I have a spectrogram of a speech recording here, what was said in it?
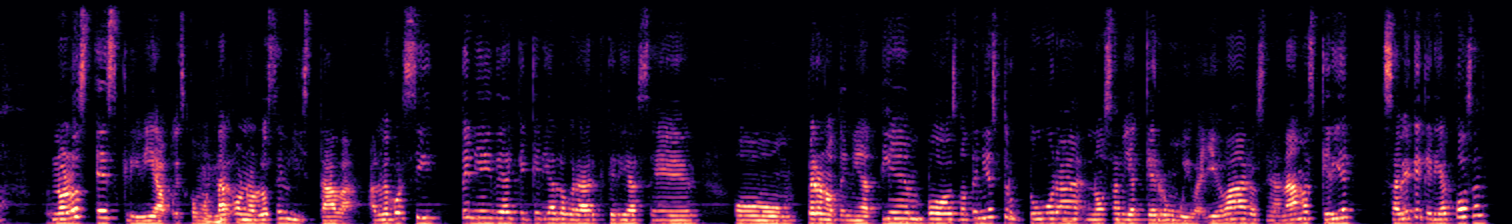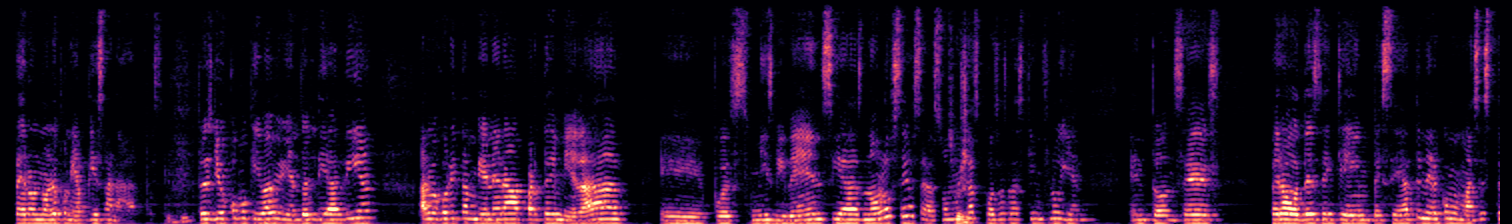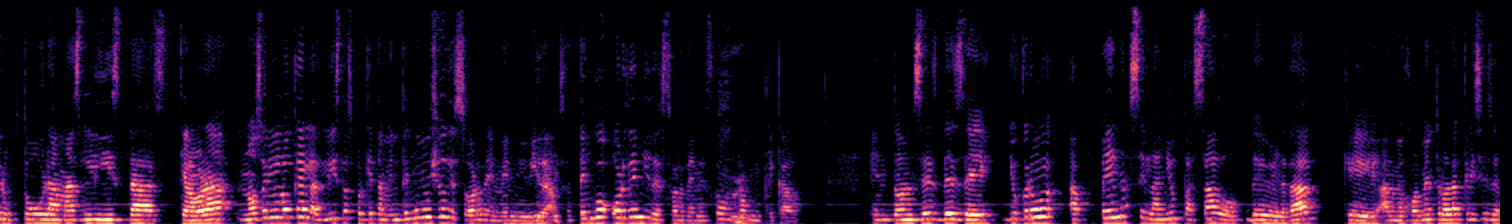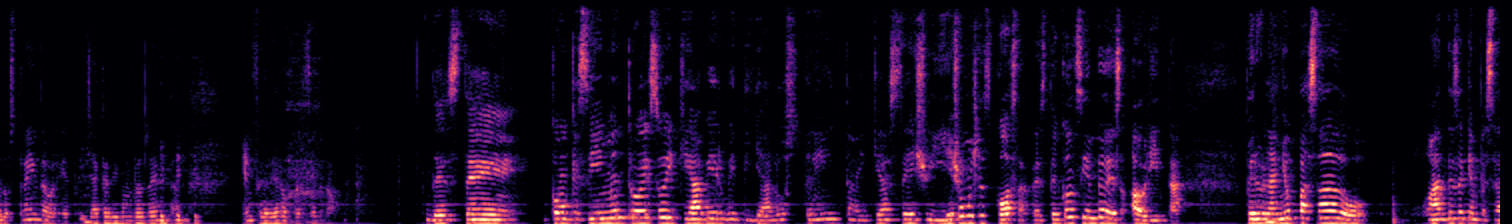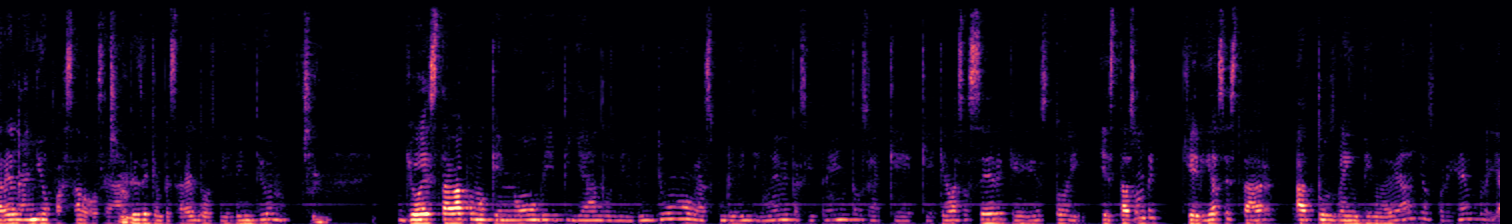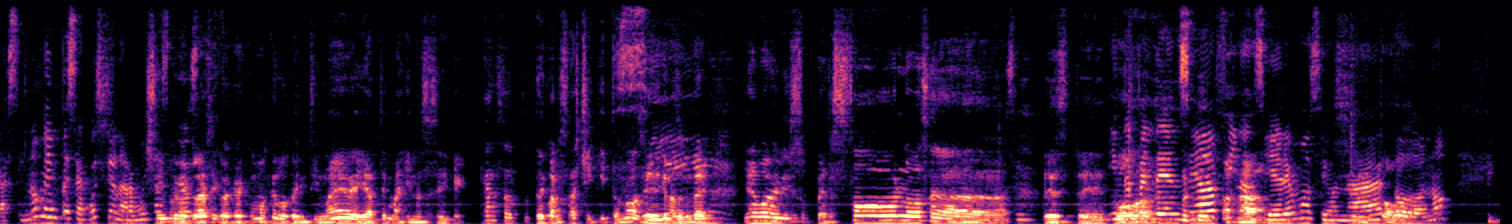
no los escribía pues como tal o no los enlistaba. A lo mejor sí tenía idea qué quería lograr, qué quería hacer, o, pero no tenía tiempos, no tenía estructura, no sabía qué rumbo iba a llevar, o sea, nada más quería, sabía que quería cosas, pero no le ponía pieza a nada. Pues. Entonces yo como que iba viviendo el día a día, a lo mejor y también era parte de mi edad, eh, pues mis vivencias, no lo sé, o sea, son muchas cosas las que influyen. Entonces, pero desde que empecé a tener como más estructura, más listas, que ahora no soy loca de las listas porque también tengo mucho desorden en mi vida, o sea, tengo orden y desorden, es como complicado. Entonces, desde, yo creo apenas el año pasado, de verdad, que a lo mejor me entró la crisis de los 30, porque pues, ya casi compré 30, en febrero, por cierto. De este, como que sí me entró eso y que a ver, Betty, ya los 30, y qué has hecho, y he hecho muchas cosas, estoy consciente de eso ahorita pero el año pasado, antes de que empezara el año pasado, o sea, antes de que empezara el 2021, yo estaba como que no, Betty, ya el 2021, vas a cumplir 29, casi 30, o sea, ¿qué, qué, qué vas a hacer? ¿Qué esto? Y, y estás donde querías estar a tus 29 años, por ejemplo. Y así no me empecé a cuestionar muchas cosas. Sí, porque clásico, acá como que los 29 ya te imaginas así que casa, de cuando estás chiquito, ¿no? Así de que en ya voy a vivir súper solo, o sea, este, Independencia financiera, emocional, todo. ¿no?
